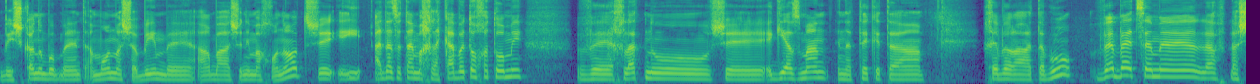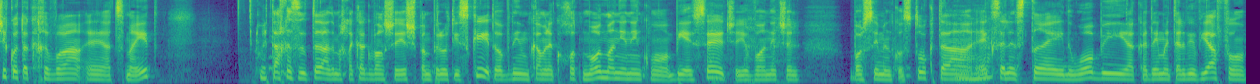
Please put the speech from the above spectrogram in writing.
והשקענו בו באמת המון משאבים בארבע השנים האחרונות, שהיא עד אז הייתה מחלקה בתוך אטומי, והחלטנו שהגיע הזמן לנתק את החבר הטבור, ובעצם אה, לה- להשיק אותה כחברה אה, עצמאית. ותכלס, זו מחלקה כבר שיש פעם פעילות עסקית, עובדים עם כמה לקוחות מאוד מעניינים, כמו BSH, שיבואנית של בולסימן קונסטרוקטה, אקסלנס טרייד, וובי, אקדמיה תל אביב יפו,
